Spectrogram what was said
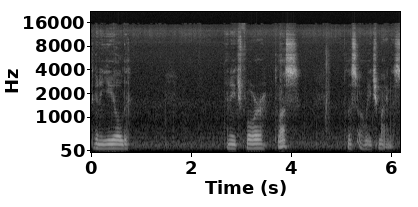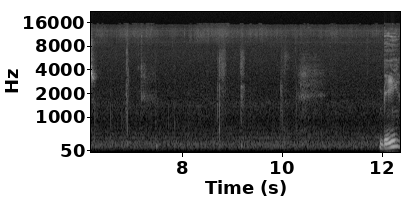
is going to yield NH4 plus plus OH minus. B,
